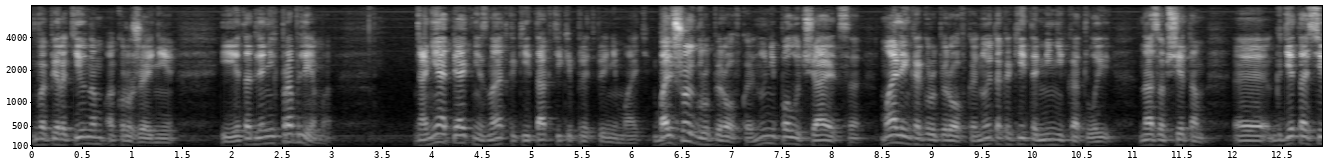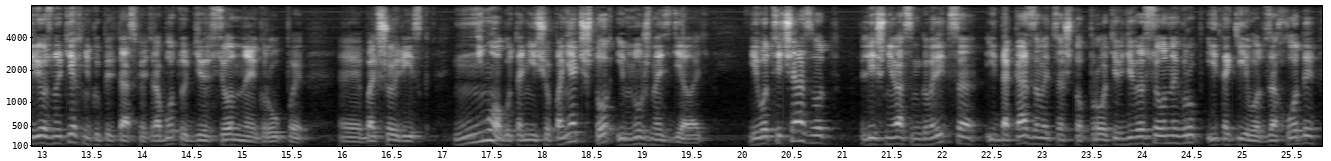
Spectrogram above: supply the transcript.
в оперативном окружении. И это для них проблема. Они опять не знают, какие тактики предпринимать. Большой группировкой, ну не получается. Маленькой группировкой, ну это какие-то мини-котлы. Нас вообще там э, где-то серьезную технику перетаскивать, работают диверсионные группы, большой риск. Не могут они еще понять, что им нужно сделать. И вот сейчас вот лишний раз им говорится и доказывается, что против диверсионных групп и такие вот заходы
